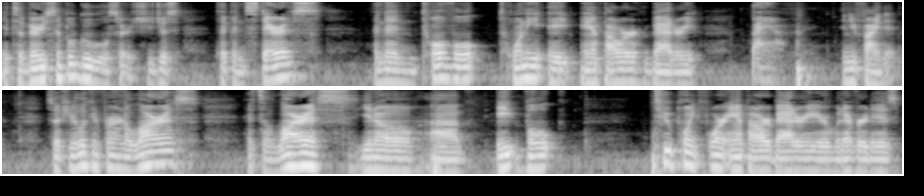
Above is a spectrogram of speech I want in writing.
it's a very simple Google search. You just type in Steris and then 12 volt, 28 amp hour battery, bam, and you find it. So if you're looking for an Alaris, it's Alaris, you know, uh, 8 volt, 2.4 amp hour battery or whatever it is,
